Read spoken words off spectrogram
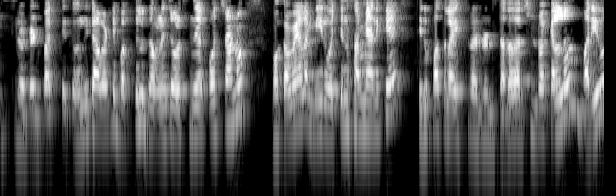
ఇస్తున్నటువంటి పరిస్థితి ఉంది. కాబట్టి భక్తులు గమనించవలసిందిగా కోరుచున్నాను. ఒకవేళ మీరు వచ్చిన సమయానికే తిరుపతిలో ఇస్తున్నటువంటి సరదర్శన టోకెన్లు మరియు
